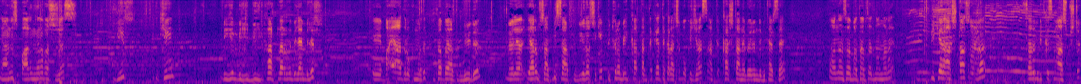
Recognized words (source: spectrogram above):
Yani sparringlere başlayacağız. Bir, iki, bilgi, bilgi, bilgi kartlarını bilen bilir. Ee, bayağıdır okumadık. Tabi artık büyüdü. Böyle yarım saat, bir saatlik videolar çekip bütün o bilgi kartlarını teker teker açıp okuyacağız. Artık kaç tane bölümde biterse. Ondan sonra Batı zaten onları bir kere açtıktan sonra zaten bir kısmını açmıştık.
